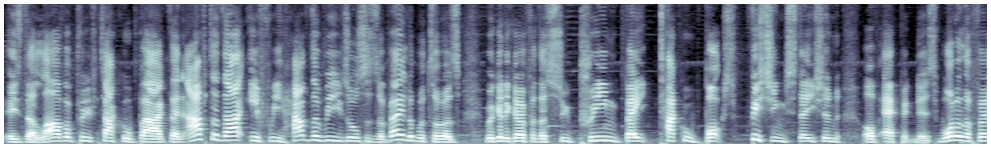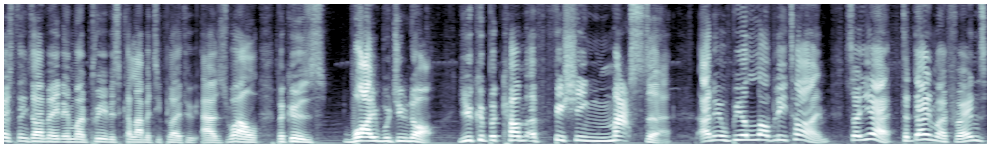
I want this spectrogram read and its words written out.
is the lava-proof tackle bag. Then after that, if we have the resources available to us, we're going to go for the supreme bait tackle box fishing station of epicness. One of the first things I made in my previous Calamity playthrough as well, because why would you not? You could become a fishing master and it'll be a lovely time. So yeah, today, my friends,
